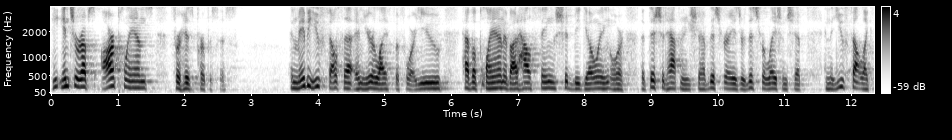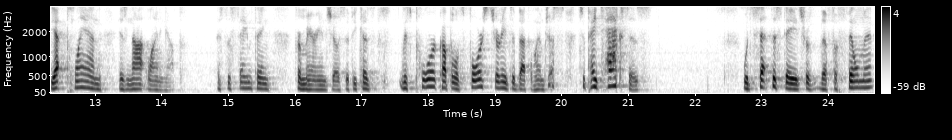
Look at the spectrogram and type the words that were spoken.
He interrupts our plans for his purposes. And maybe you felt that in your life before. You have a plan about how things should be going, or that this should happen, or you should have this raise, or this relationship, and that you felt like that plan is not lining up. It's the same thing for Mary and Joseph, because this poor couple's forced journey to Bethlehem just to pay taxes would set the stage for the fulfillment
